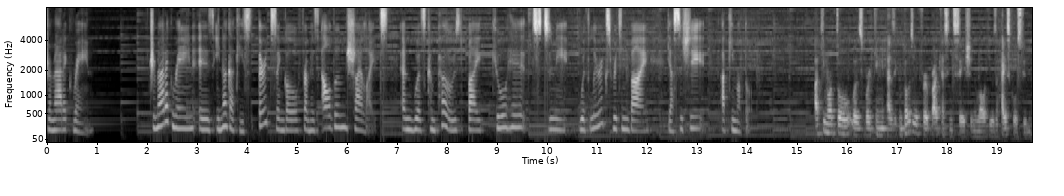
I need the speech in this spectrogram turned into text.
Dramatic Rain. Dramatic Rain is Inagaki's third single from his album Shy Lights and was composed by Kyohei Tsutsumi with lyrics written by Yasushi Akimoto. Akimoto was working as a composer for a broadcasting station while he was a high school student.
